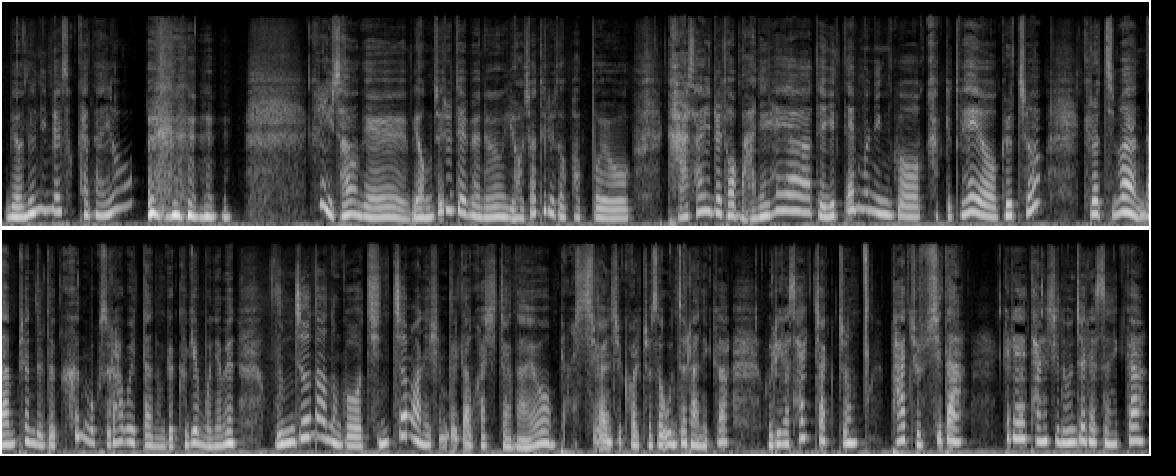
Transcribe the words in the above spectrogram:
며느님에 속하나요? 그래 이상하게 명절이 되면은 여자들이 더 바빠요. 가사 일을 더 많이 해야 되기 때문인 것 같기도 해요. 그렇죠? 그렇지만 남편들도 큰 몫을 하고 있다는 게 그게 뭐냐면 운전하는 거 진짜 많이 힘들다고 하시잖아요. 몇 시간씩 걸쳐서 운전하니까 우리가 살짝 좀 봐줍시다. 그래, 당신 운전했으니까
